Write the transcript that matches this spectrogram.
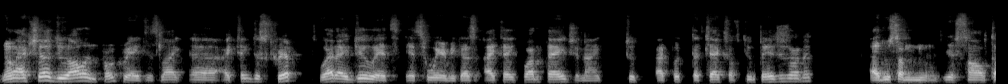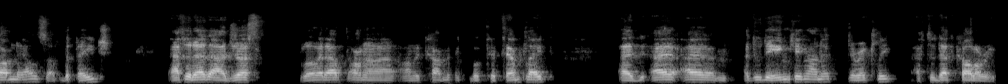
No, actually, I do all in Procreate. It's like uh, I take the script. What I do, it's it's weird because I take one page and I took I put the text of two pages on it. I do some small thumbnails of the page. After that, I just blow it out on a on a comic book template. I I I, um, I do the inking on it directly. After that, coloring.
